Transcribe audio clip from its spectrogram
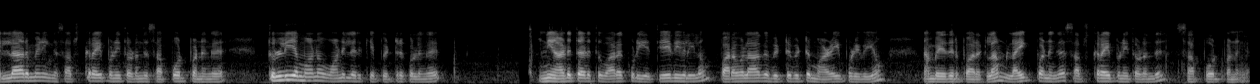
எல்லாருமே நீங்க சப்ஸ்கிரைப் பண்ணி தொடர்ந்து சப்போர்ட் பண்ணுங்க. துல்லியமான வானிலை அறிக்கையை பெற்றுக்கொள்ளுங்க இனி அடுத்தடுத்து வரக்கூடிய தேதிகளிலும் பரவலாக விட்டு விட்டு மழை பொழிவையும் நம்ம எதிர்பார்க்கலாம். லைக் பண்ணுங்க சப்ஸ்கிரைப் பண்ணி தொடர்ந்து சப்போர்ட் பண்ணுங்க.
